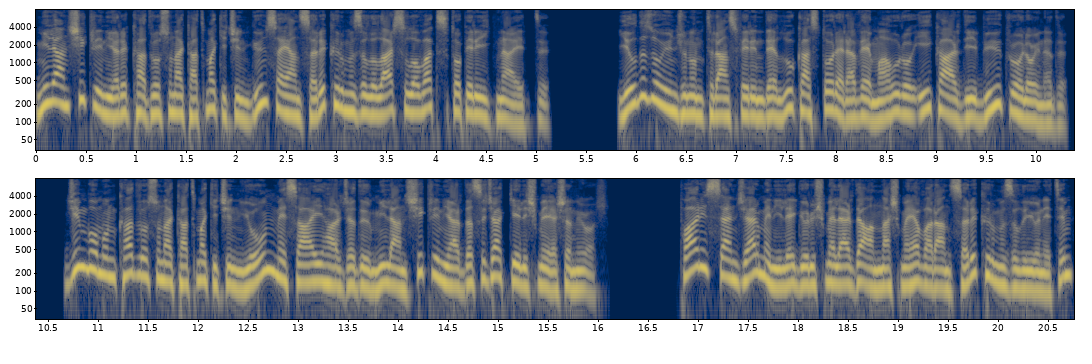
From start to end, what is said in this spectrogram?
Milan Skriniar'ı kadrosuna katmak için gün sayan Sarı Kırmızılılar Slovak stoperi ikna etti. Yıldız oyuncunun transferinde Lucas Torreira ve Mauro Icardi büyük rol oynadı. Cimbom'un kadrosuna katmak için yoğun mesai harcadığı Milan Skriniar'da sıcak gelişme yaşanıyor. Paris Saint-Germain ile görüşmelerde anlaşmaya varan Sarı Kırmızılı yönetim,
